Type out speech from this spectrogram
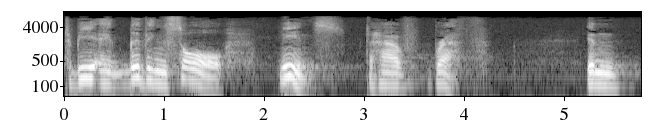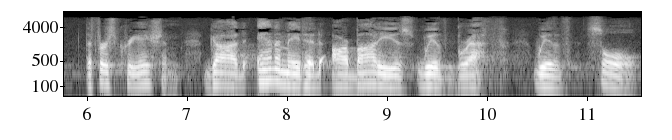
to be a living soul, means to have breath in the first creation, God animated our bodies with breath, with soul.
